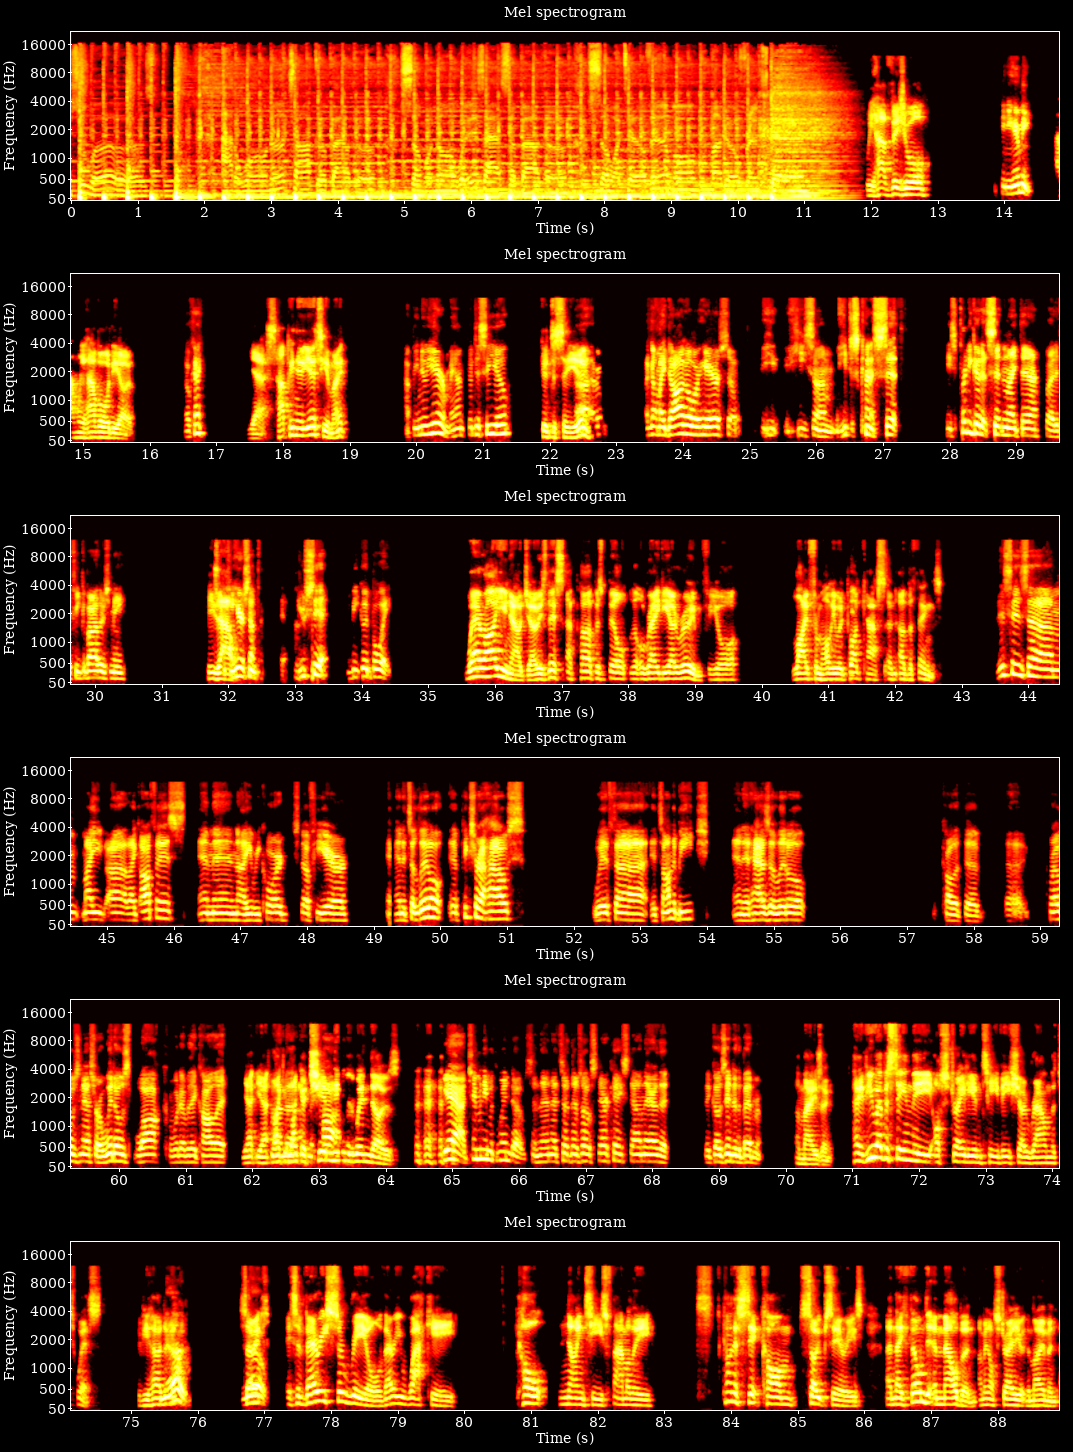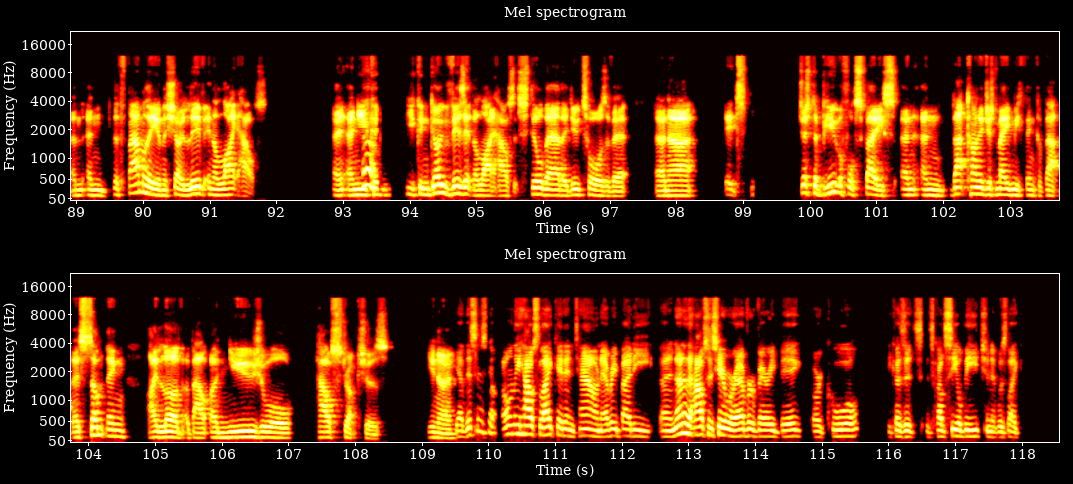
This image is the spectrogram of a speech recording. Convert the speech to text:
Where she was. I don't wanna talk about her. Someone always asks about her. So I tell them all my girlfriend's dead. We have visual Can you hear me? and we have audio. Okay. Yes. Happy New Year to you, mate. Happy New Year, man. Good to see you. Good to see you. Uh, I got my dog over here, so he he's um he just kind of sit. He's pretty good at sitting right there, but if he bothers me, He's out. you hear something, you sit. Be good boy. Where are you now, Joe? Is this a purpose built little radio room for your live from Hollywood podcasts and other things? This is um my uh like office, and then I record stuff here, and it's a little uh, picture of a house with uh it's on the beach, and it has a little call it the uh, crow's nest or a widow's walk or whatever they call it. Yeah, yeah. Like, the- like a chimney top. with windows. yeah, chimney with windows, and then it's a, there's a staircase down there that that goes into the bedroom. Amazing. Hey, have you ever seen the Australian TV show Round the Twist? Have you heard of No. that? So No. it's it's a very surreal, very wacky, cult '90s family kind of sitcom soap series, and they filmed it in Melbourne. I'm in Australia at the moment, and and the family in the show live in a lighthouse, and, and you Oh. can you can go visit the lighthouse. It's still there. They do tours of it, and uh, it's just a beautiful space, and and that kind of just made me think of that. There's something I love about unusual house structures, you know. Yeah, this is the only house like it in town. Everybody, uh, none of the houses here were ever very big or cool because it's it's called Seal Beach, and it was like,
